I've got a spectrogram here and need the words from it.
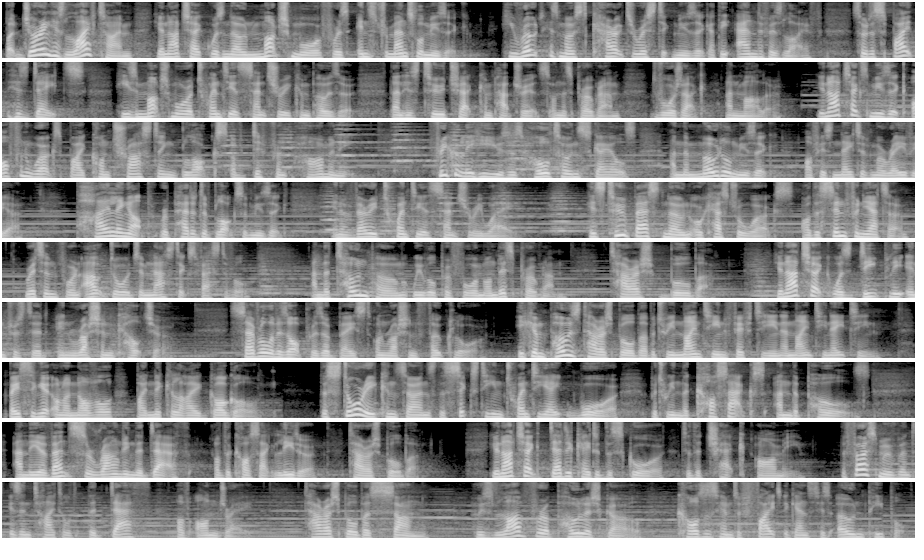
But during his lifetime, Janacek was known much more for his instrumental music. He wrote his most characteristic music at the end of his life, so despite his dates, he's much more a 20th century composer than his two Czech compatriots on this program, Dvorak and Mahler. Janacek's music often works by contrasting blocks of different harmony. Frequently, he uses whole tone scales and the modal music of his native Moravia, piling up repetitive blocks of music in a very 20th century way. His two best known orchestral works are the Sinfonietta, written for an outdoor gymnastics festival, and the tone poem we will perform on this program, Taras Bulba. Janacek was deeply interested in Russian culture. Several of his operas are based on Russian folklore. He composed Taras Bulba between 1915 and 1918, basing it on a novel by Nikolai Gogol. The story concerns the 1628 war between the Cossacks and the Poles, and the events surrounding the death of the Cossack leader, Taras Bulba. Janacek dedicated the score to the Czech army. The first movement is entitled The Death of Andrei, Taras Bulba's son, whose love for a Polish girl causes him to fight against his own people.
